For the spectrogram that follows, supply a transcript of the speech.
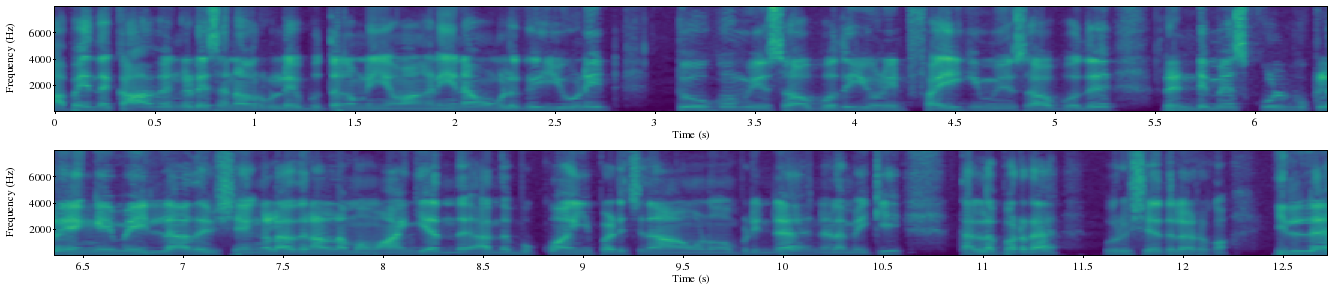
அப்போ இந்த கா வெங்கடேசன் அவர்களுடைய புத்தகம் நீங்கள் வாங்கினீங்கன்னா உங்களுக்கு யூனிட் டூக்கும் யூஸ் ஆக போகுது யூனிட் ஃபைவ்க்கும் யூஸ் ஆக போகுது. ரெண்டுமே ஸ்கூல் புக்கில் எங்கேயுமே இல்லாத விஷயங்கள். அதனால் நம்ம வாங்கி அந்த அந்த புக் வாங்கி படிச்சு தான் ஆகணும் அப்படின்ற நிலைமைக்கு தள்ளப்படுற ஒரு விஷயத்தில் இருக்கும். இல்லை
